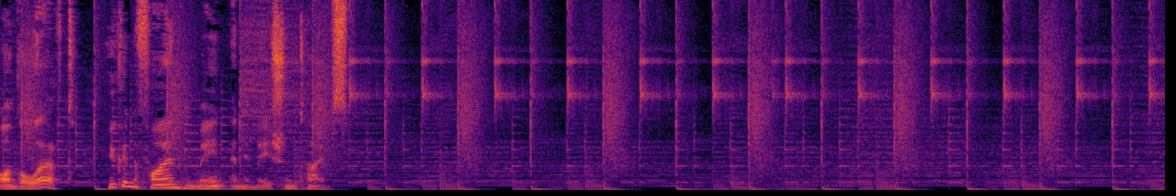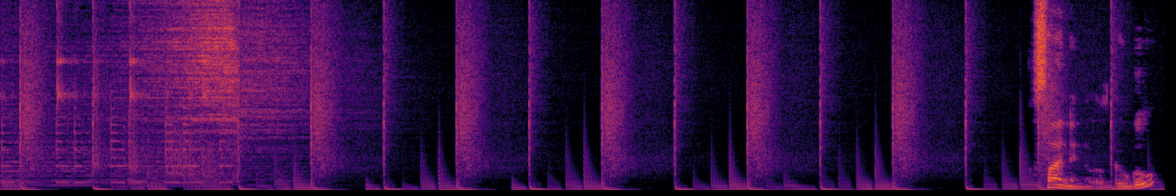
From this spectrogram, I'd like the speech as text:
On the left, you can find main animation types. Sign with Google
